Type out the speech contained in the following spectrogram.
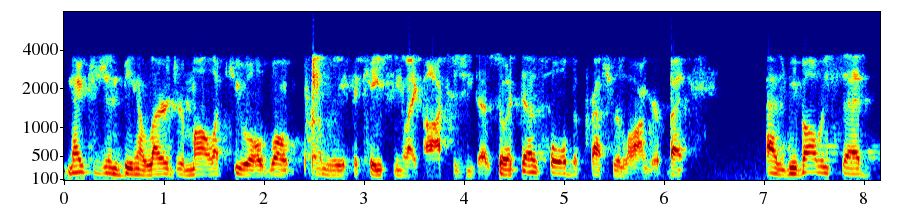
nitrogen, being a larger molecule, won't permeate the casing like oxygen does. So it does hold the pressure longer. But as we've always said,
